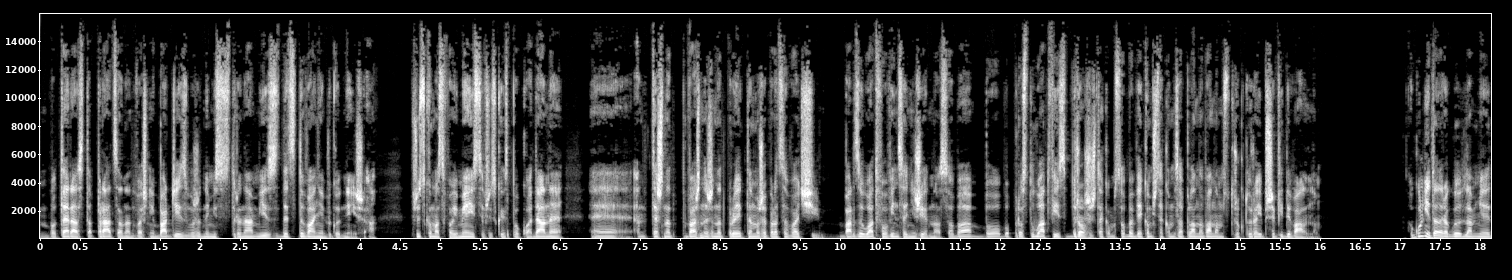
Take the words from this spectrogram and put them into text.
bo teraz ta praca nad właśnie bardziej złożonymi stronami jest zdecydowanie wygodniejsza. Wszystko ma swoje miejsce, wszystko jest pokładane. E, też nad, ważne, że nad projektem może pracować bardzo łatwo więcej niż jedna osoba, bo, bo po prostu łatwiej jest wdrożyć taką osobę w jakąś taką zaplanowaną strukturę i przewidywalną. Ogólnie ten rok był dla mnie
